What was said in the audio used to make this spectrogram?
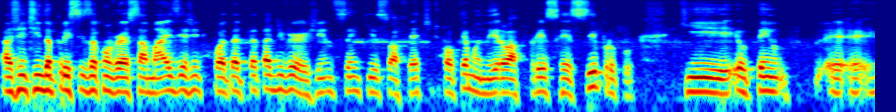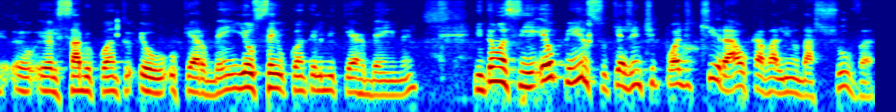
a gente ainda precisa conversar mais e a gente pode até estar divergindo sem que isso afete de qualquer maneira o apreço recíproco que eu tenho. É, é ele sabe o quanto eu o quero bem e eu sei o quanto ele me quer bem, né? Então, assim, eu penso que a gente pode tirar o cavalinho da chuva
